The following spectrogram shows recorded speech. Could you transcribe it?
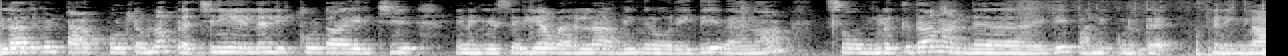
எல்லாத்துக்கும் டாப் போட்டோம்னா பிரச்சனையே இல்லை லீக் அவுட் ஆயிடுச்சு எனக்கு சரியாக வரல அப்படிங்கிற ஒரு இதே வேணாம். ஸோ உங்களுக்கு தான் நான் அந்த இதே பண்ணி கொடுக்குறேன். சரிங்களா?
